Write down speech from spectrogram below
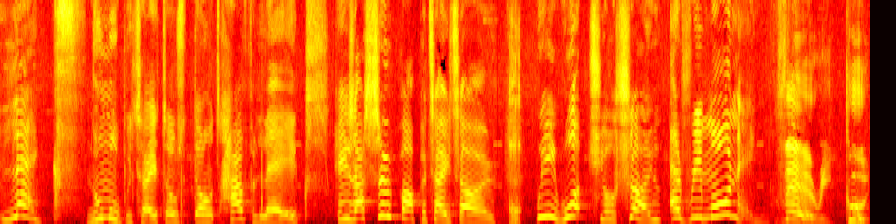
legs. Normal potatoes don't have legs. He's a super potato. We watch your show every morning. very good.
